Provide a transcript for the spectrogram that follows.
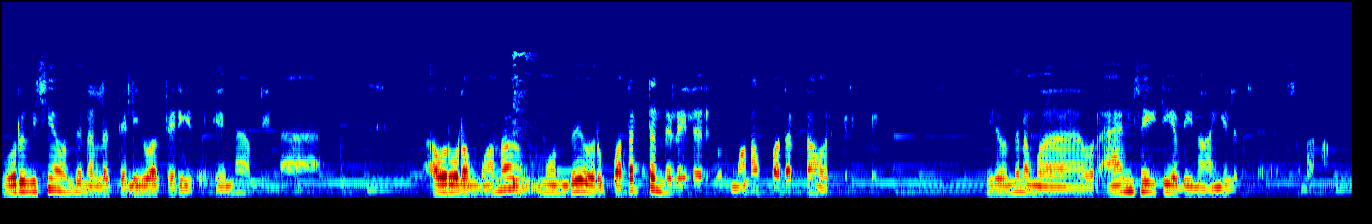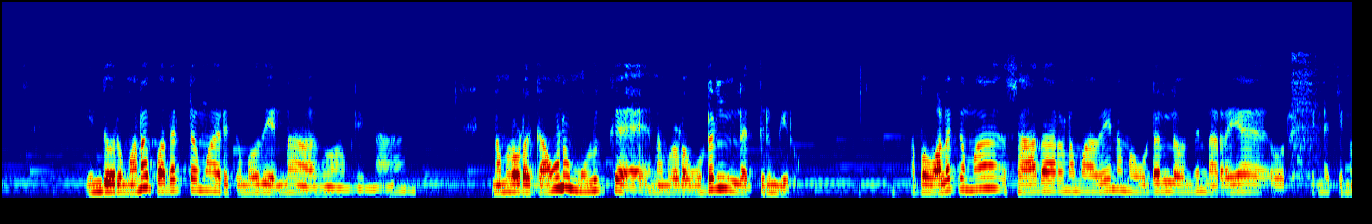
ஒரு விஷயம் வந்து நல்ல தெளிவா தெரியுது. என்ன அப்படின்னா அவரோட மனம் வந்து ஒரு பதட்ட நிலையில இருக்கு. ஒரு மனப்பதட்டம் அவருக்கு இருக்கு. இது வந்து நம்ம ஒரு ஆன்சைட்டி அப்படின்னு ஆங்கிலத்துல சொல்லலாம். இந்த ஒரு மனப்பதட்டமா இருக்கும்போது என்ன ஆகும் அப்படின்னா நம்மளோட கவனம் முழுக்க நம்மளோட உடல்ல திரும்பிடும் அப்போ வழக்கமா சாதாரணமாவே நம்ம உடல்ல வந்து நிறைய ஒரு சின்ன சின்ன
